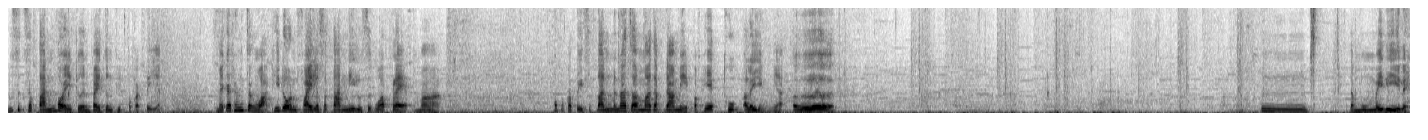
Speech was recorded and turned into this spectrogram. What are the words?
รู้สึกสตันบ่อยเกินไปจนผิดปกติอะแม้กระทั่งจังหวะที่โดนไฟแล้วสตันนี่รู้สึกว่าแปลกมาก ถ้าปกติสตันมันน่าจะมาจากดาเมจประเภททุบอะไรอย่างเงี้ย เออแต่มุมไม่ดีเลย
